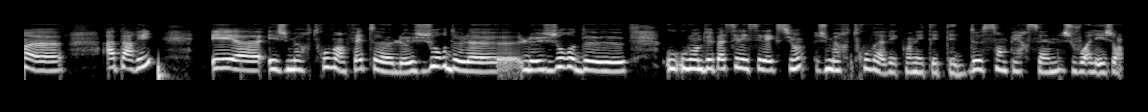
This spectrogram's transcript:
à Paris. Et, euh, et, je me retrouve en fait euh, le jour de le, le jour de où, on devait passer les sélections, je me retrouve avec on était peut-être 200 personnes, je vois les gens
